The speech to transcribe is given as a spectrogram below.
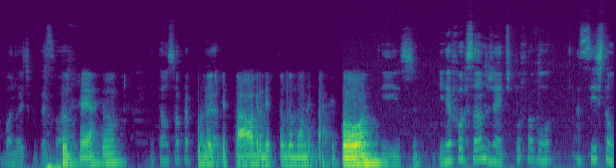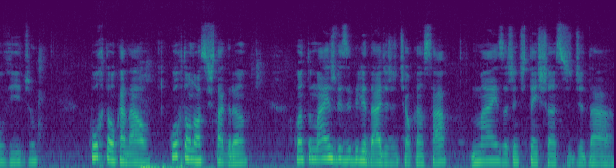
Boa noite pro pessoal. Tudo certo. Então, só para. Boa noite, pessoal. Agradeço a todo mundo que participou. Isso. E reforçando, gente, por favor, assistam o vídeo, curtam o canal, curtam o nosso Instagram. Quanto mais visibilidade a gente alcançar, mais a gente tem chances de dar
